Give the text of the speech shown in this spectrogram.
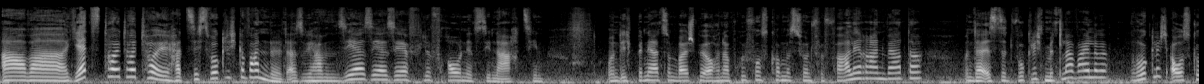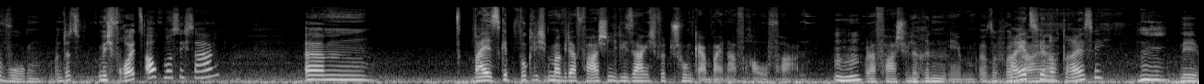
Aber jetzt, toi, toi, toi, hat sich's wirklich gewandelt. Also wir haben sehr, sehr, sehr viele Frauen jetzt, die nachziehen. Und ich bin ja zum Beispiel auch in der Prüfungskommission für Fahrlehreranwärter. Und da ist es wirklich mittlerweile wirklich ausgewogen. Und das, mich freut's auch, muss ich sagen. Ähm, weil es gibt wirklich immer wieder Fahrschüler, die sagen, ich würde schon gern bei einer Frau fahren. Oder Fahrschülerinnen eben. Also von War jetzt hier noch 30? Nee.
